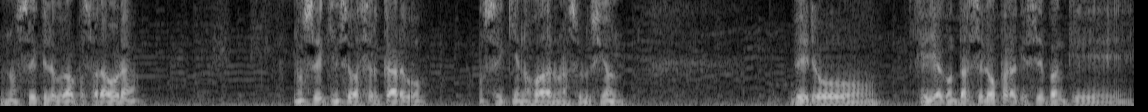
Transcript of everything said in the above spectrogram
no sé qué es lo que va a pasar ahora. No sé quién se va a hacer cargo. No sé quién nos va a dar una solución. Pero quería contárselos para que sepan que,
